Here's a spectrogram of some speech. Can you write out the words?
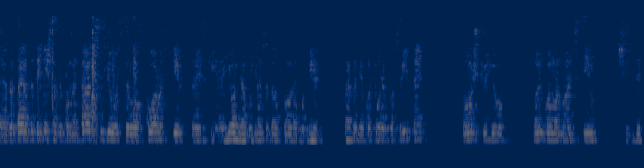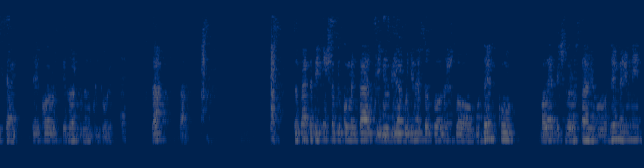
Е, Затвердити технічну документацію село Коростів, Стрийський район для будівництва та обслуговування будівель закладів культури просвіти площею 0,0760. Це Коростів наш будинок культури. Так? Так. Затвердити технічну документацію для будівництва обслуговування житлового будинку Малетич Мирославі Володимирівні.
